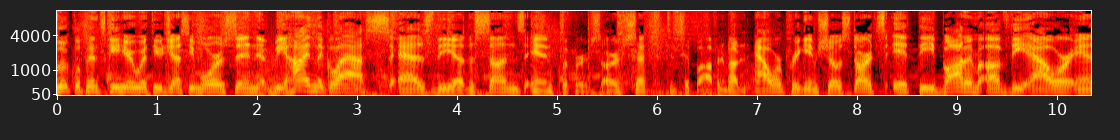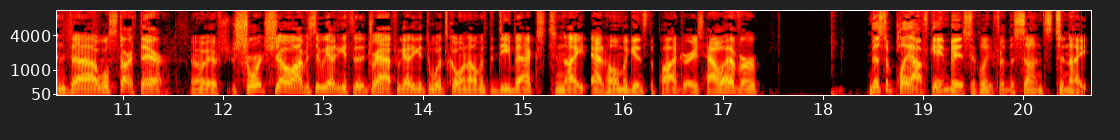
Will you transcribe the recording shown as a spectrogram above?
Luke Lapinski here with you, Jesse Morrison, behind the glass as the uh, the Suns and Clippers are set to tip off in about an hour. Pregame show starts at the bottom of the hour, and uh, we'll start there. Uh, short show. Obviously, we got to get to the draft. We got to get to what's going on with the D backs tonight at home against the Padres. However, this is a playoff game basically for the Suns tonight.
